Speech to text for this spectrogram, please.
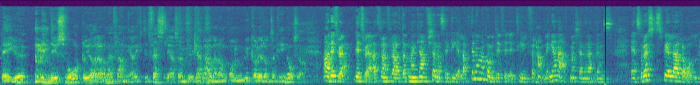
det är ju, det är ju svårt att göra de här förhandlingarna riktigt festliga så det kanske handlar om, om mycket av det runt omkring också. Ja, det tror jag. Det tror jag. Att framförallt att man kan känna sig delaktig när man kommer till, till förhandlingarna. Att man känner att ens, ens röst spelar roll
